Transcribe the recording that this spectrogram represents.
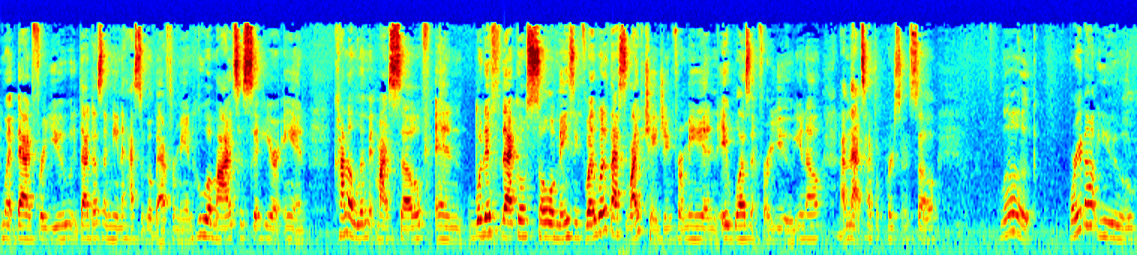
went bad for you that doesn't mean it has to go bad for me and who am i to sit here and kind of limit myself and what if that goes so amazing what what if that's life changing for me and it wasn't for you you know? I'm that type of person so look worry about you.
